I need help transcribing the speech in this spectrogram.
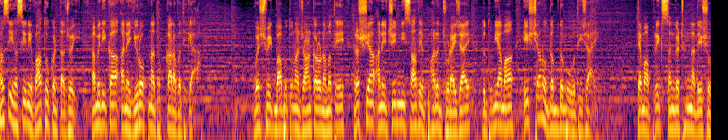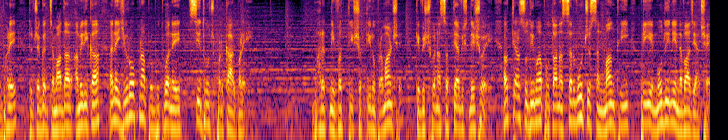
હસી હસીને વાતો કરતા જોઈ અમેરિકા અને યુરોપના ધબકારા વધી ગયા. વૈશ્વિક બાબતોના જાણકારોના મતે રશિયા અને ચીનની સાથે ભારત જોડાઈ જાય તો દુનિયામાં એશિયાનો દબદબો વધી જાય. તેમાં બ્રિક્સ સંગઠનના દેશો ભળે તો જગત જમાદાર અમેરિકા અને યુરોપના પ્રભુત્વને સીધો જ પડકાર મળે ભારતની વધતી શક્તિનું પ્રમાણ છે કે વિશ્વના સત્યાવીસ દેશોએ અત્યાર સુધીમાં પોતાના સર્વોચ્ચ સન્માનથી પ્રિય મોદીને નવાજ્યા છે.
